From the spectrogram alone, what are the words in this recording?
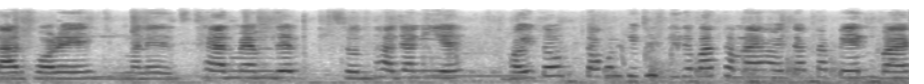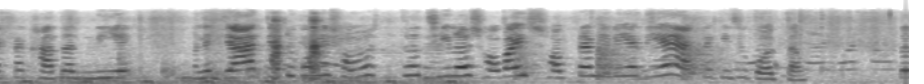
তারপরে মানে স্যার ম্যামদের শ্রদ্ধা জানিয়ে হয়তো তখন কিছু দিতে পারতাম না, হয়তো একটা পেন বা একটা খাতা দিয়ে। মানে যার যেটুকুনি সমস্ত ছিল, সবাই সবটা মিলিয়ে দিয়ে একটা কিছু করতাম। তো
